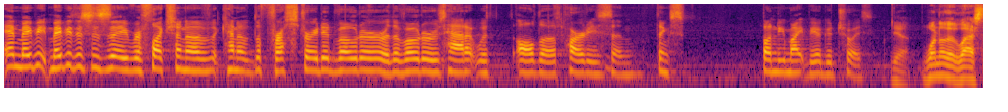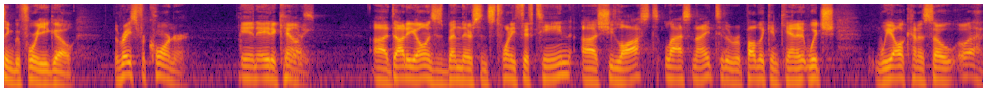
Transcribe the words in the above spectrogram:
And maybe maybe this is a reflection of kind of the frustrated voter or the voter who's had it with all the parties and thinks Bundy might be a good choice. Yeah. One other last thing before you go the race for coroner in Ada County. Yes. Uh, Dottie Owens has been there since 2015. Uh, she lost last night to the Republican candidate, which we all kind of so uh,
